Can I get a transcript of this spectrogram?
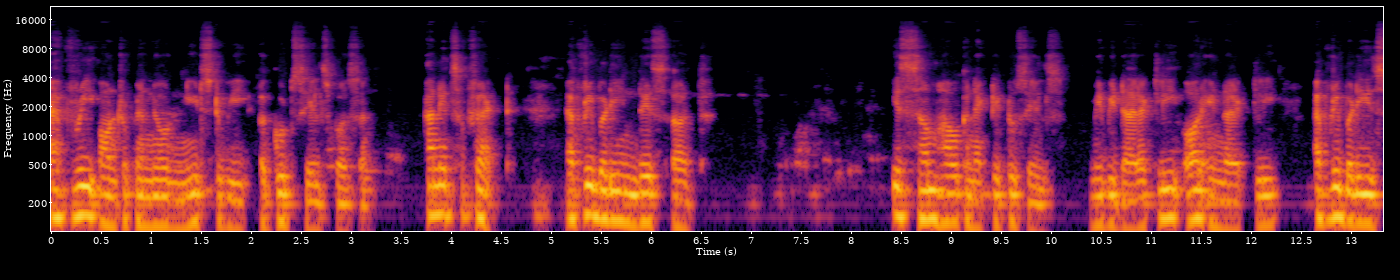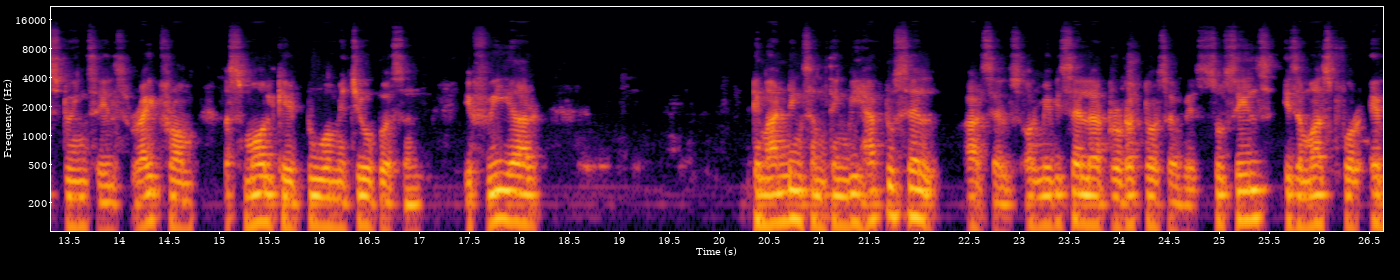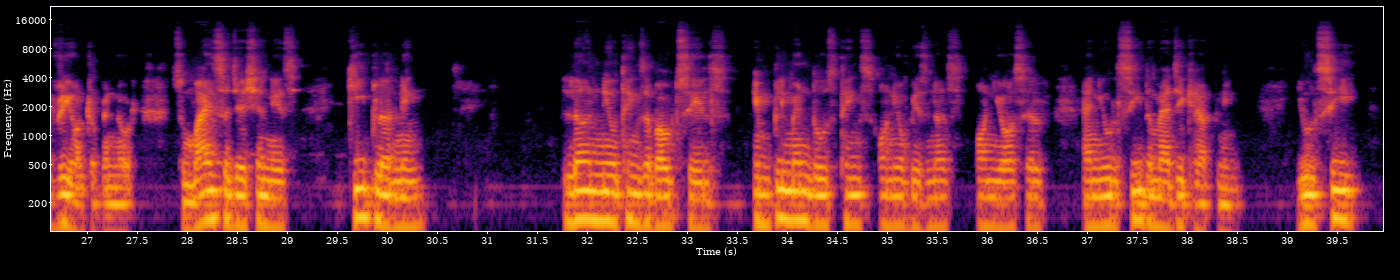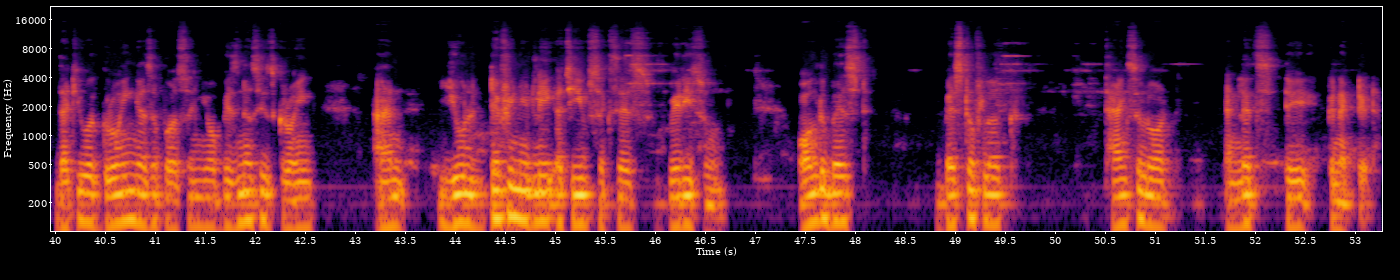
Every entrepreneur needs to be a good salesperson. And it's a fact. Everybody in this earth is somehow connected to sales, maybe directly or indirectly. Everybody is doing sales, right from a small kid to a mature person. If we are demanding something, we have to sell ourselves or maybe sell our product or service. So, sales is a must for every entrepreneur. So, my suggestion is keep learning, learn new things about sales, implement those things on your business, on yourself, and you'll see the magic happening. You'll see that you are growing as a person, your business is growing, and you'll definitely achieve success very soon. All the best, best of luck, thanks a lot, and let's stay connected.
